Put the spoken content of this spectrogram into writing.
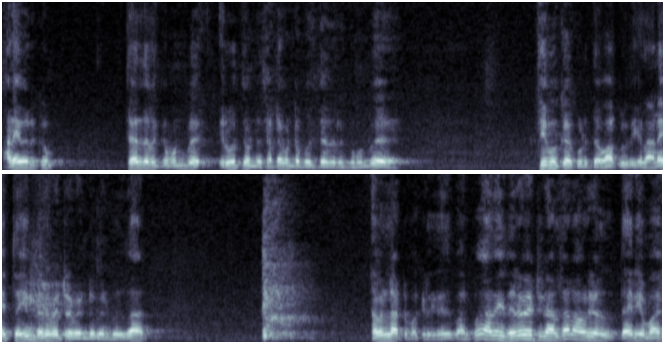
அனைவருக்கும் தேர்தலுக்கு முன்பு இருபத்தி ஒன்று சட்டமன்ற பொதுத் தேர்தலுக்கு முன்பு திமுக கொடுத்த வாக்குறுதிகள் அனைத்தையும் நிறைவேற்ற வேண்டும் என்பதுதான் தமிழ்நாட்டு மக்களின் எதிர்பார்ப்பு. அதை நிறைவேற்றினால்தான் அவர்கள் தைரியமாக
